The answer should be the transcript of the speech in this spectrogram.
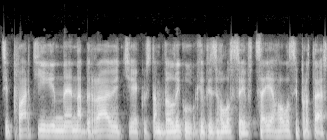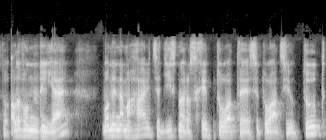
ці партії не набирають якусь там велику кількість голосів. Це є голоси протесту, але вони є. Вони намагаються дійсно розхитувати ситуацію тут,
